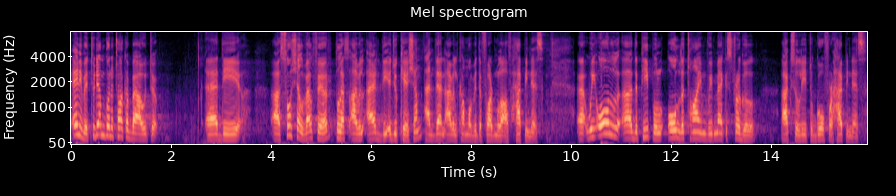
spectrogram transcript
Anyway, today I'm going to talk about uh, the uh, social welfare plus I will add the education and then I will come up with the formula of happiness. Uh, we all, uh, the people, all the time we make a struggle actually to go for happiness.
